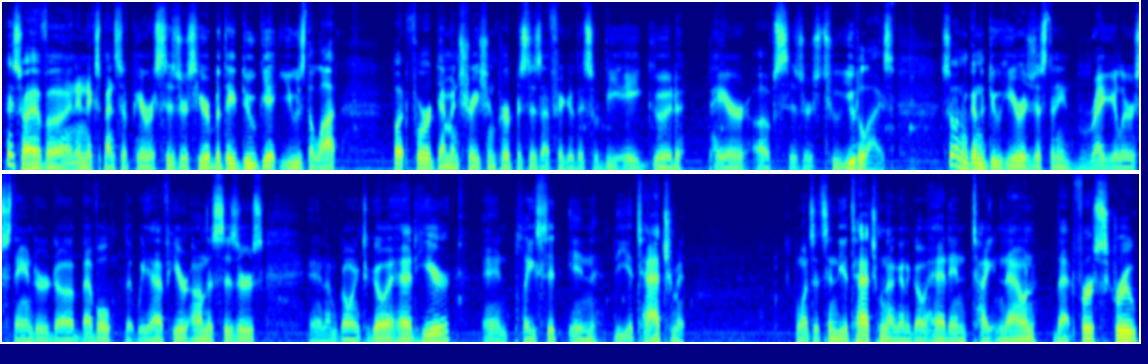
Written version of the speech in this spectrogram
Okay, so I have uh, an inexpensive pair of scissors here, but they do get used a lot. But for demonstration purposes, I figured this would be a good pair of scissors to utilize. So what I'm going to do here is just a regular standard uh, bevel that we have here on the scissors. And I'm going to go ahead here and place it in the attachment. Once it's in the attachment, I'm going to go ahead and tighten down that first screw.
